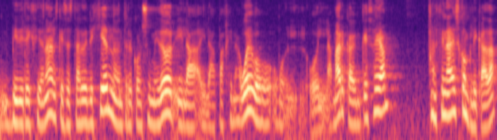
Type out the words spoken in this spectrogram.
bidireccional que se está dirigiendo entre el consumidor y la, página web o, o, la marca en que sea, al final es complicada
